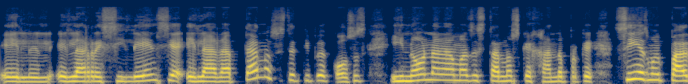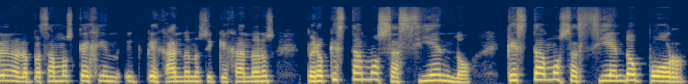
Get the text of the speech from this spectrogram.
la resiliencia, el adaptarnos a este tipo de cosas y no nada más de estarnos quejando, porque sí es muy padre, nos la pasamos quejándonos y quejándonos, pero ¿qué estamos haciendo? ¿Qué estamos haciendo por,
